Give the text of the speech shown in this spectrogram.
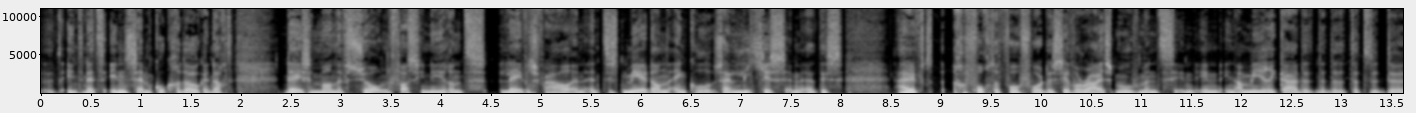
het internet in Sam Cooke gedoken... en dacht, deze man heeft zo'n fascinerend levensverhaal. En, en, het is meer dan enkel zijn liedjes. En het is, hij heeft gevochten voor, voor de civil rights movement in, in, in Amerika. De, de, de, de, de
